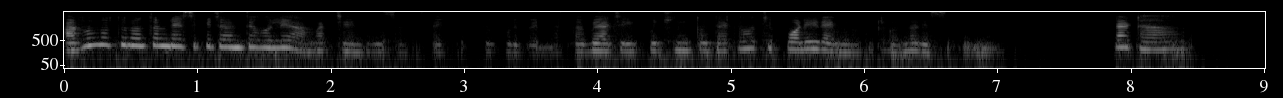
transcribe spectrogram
আরও নতুন নতুন রেসিপি জানতে হলে আমার চ্যানেল সাবস্ক্রাইব করতে ভুলবেন না। তবে আজ এই পর্যন্ত দেখা হচ্ছে পরের এক নতুন কোনো রেসিপি নিয়ে। টাটা!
